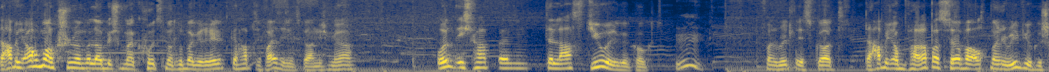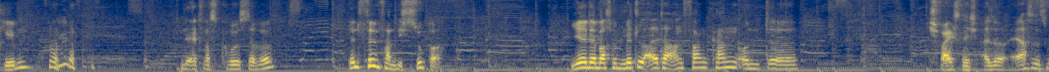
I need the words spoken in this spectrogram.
Da habe ich auch mal schon, glaube ich, schon mal kurz mal drüber geredet gehabt. Ich weiß ich jetzt gar nicht mehr. Und ich habe ähm, The Last Duel geguckt. Mm. Von Ridley Scott. Da habe ich auf dem Parappa-Server auch mal eine Review geschrieben. Mm. eine etwas größere. Den Film fand ich super. Jeder, der was mit Mittelalter anfangen kann und äh, ich weiß nicht, also erstens,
